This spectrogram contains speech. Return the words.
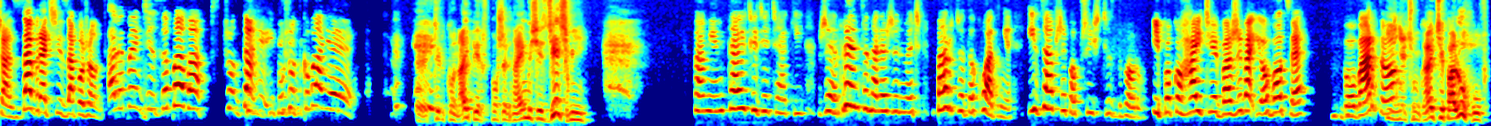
Czas zabrać się za porządek. Ale będzie zabawa, sprzątanie i porządkowanie. E, Tylko najpierw pożegnajmy się z dziećmi. Pamiętajcie, dzieciaki, że ręce należy myć bardzo dokładnie i zawsze po przyjściu z dworu. I pokochajcie warzywa i owoce, bo warto. I nie ciągajcie paluchów.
